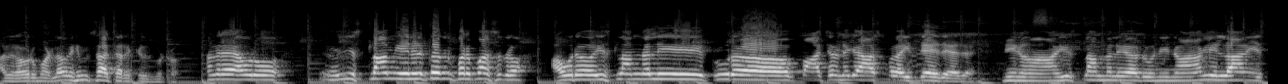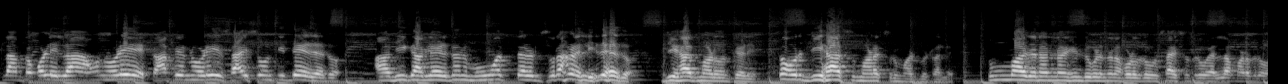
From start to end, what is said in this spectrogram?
ಆದರೆ ಅವ್ರು ಮಾಡಲು, ಅವರು ಹಿಂಸಾಚಾರ ಇಳಿದ್ಬಿಟ್ರು. ಅಂದರೆ ಅವರು, ಇಸ್ಲಾಂ ಏನು ಹೇಳ್ತೋ ಅದನ್ನು ಪರಿಪಾಲಿಸಿದ್ರು. ಅವರು ಇಸ್ಲಾಂನಲ್ಲಿ ಕ್ರೂರ ಆಚರಣೆಗೆ ಆಸ್ಪದ ಇದ್ದೇ ಇದೆ ಅದು. ನೀನು ಇಸ್ಲಾಂನಲ್ಲಿ ಅದು, ನೀನು ಆಗಲಿಲ್ಲ ಇಸ್ಲಾಂ ತಗೊಳ್ಳಿಲ್ಲ, ಅವ್ನು ನೋಡಿ, ಕಾಫಿರ್ ನೋಡಿ ಸಾಯಿಸು ಅಂತ ಇದ್ದೇ ಇದೆ ಅದು. ಈಗಾಗಲೇ ಹೇಳಿದ್ರೆ ಮೂವತ್ತೆರಡು ಸುರಾಗಳಲ್ಲಿ ಇದೆ ಅದು, ಜಿಹಾದ್ ಮಾಡು ಅಂತೇಳಿ ಸೊ ಅವ್ರು ಜಿಹಾದ್ ಮಾಡೋಕ್ಕೆ ಶುರು ಮಾಡಿಬಿಟ್ರು ಅಲ್ಲಿ. ತುಂಬ ಜನನ ಹಿಂದೂಗಳನ್ನೆಲ್ಲ ಹೊಡೆದ್ರು, ಸಾಯಿಸಿದ್ರು, ಎಲ್ಲ ಮಾಡಿದ್ರು.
